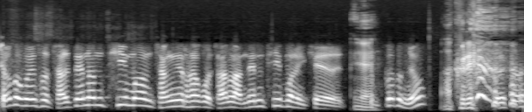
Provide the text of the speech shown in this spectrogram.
저도 그래서 잘 되는 팀은 장려를 하고 잘 안 되는 팀은 이렇게 예. 듣거든요. 아 그래? 그래서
